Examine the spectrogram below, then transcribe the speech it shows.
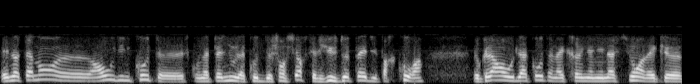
Et notamment euh, en haut d'une côte, ce qu'on appelle nous la côte de Chancheur, c'est le juge de paix du parcours. hein. Donc là, en haut de la côte, on a créé une animation avec de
